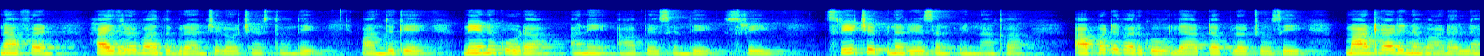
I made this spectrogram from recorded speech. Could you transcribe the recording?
నా ఫ్రెండ్ హైదరాబాద్ బ్రాంచ్లో చేస్తుంది. అందుకే నేను కూడా అని ఆపేసింది శ్రీ. శ్రీ చెప్పిన రీజన్ విన్నాక అప్పటి వరకు ల్యాప్టాప్లో చూసి మాట్లాడిన వాడల్లా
